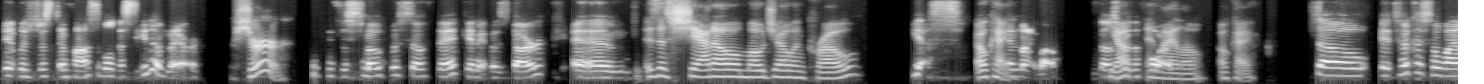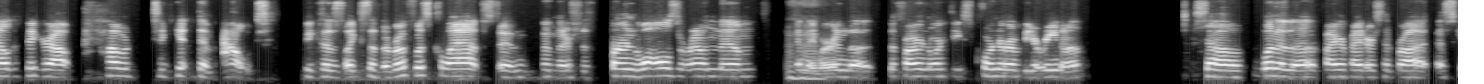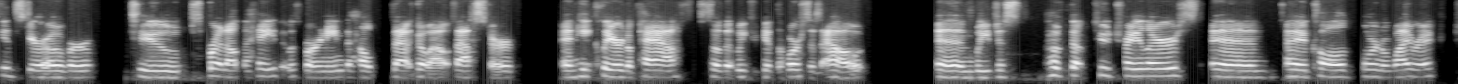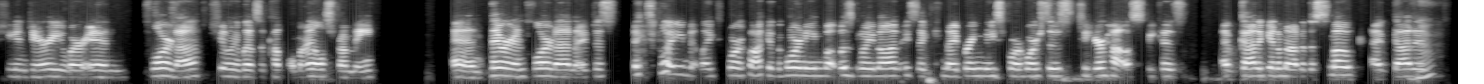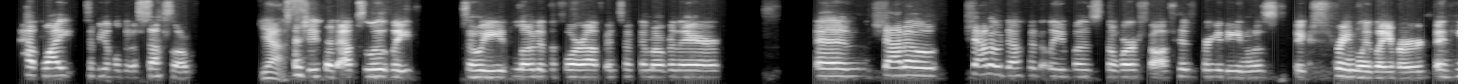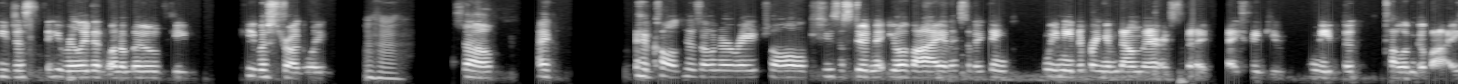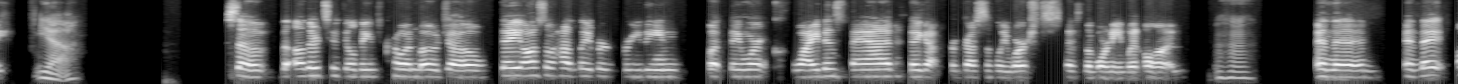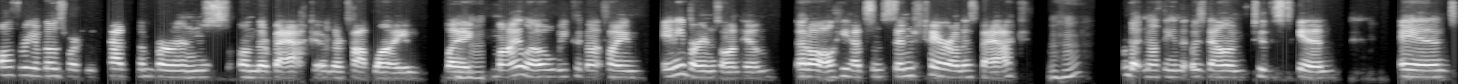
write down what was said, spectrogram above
it was just impossible to see them there Sure. because the smoke was so thick and it was dark. And Is this Shadow, Mojo, and Crow? yes, Okay. and Milo. Those yep. were the and. Milo. Okay. So it took us a while to figure out how to get them out because, like I said, the roof was collapsed and then there's just burned walls around them, and they Mhm. were in the, the far northeast corner of the arena. So one of the firefighters had brought a skid steer over to spread out the hay that was burning to help that go out faster. And he cleared a path so that we could get the horses out. And we just hooked up two trailers. And I had called Lorna Wyrick. She and Jerry were in Florida. She only lives a couple miles from me. And they were in Florida. And I just explained at like four o'clock in the morning what was going on. I said, Can I bring these four horses to your house? Because I've got to get them out of the smoke. I've got to Mhm. have light to be able to assess them. Yes. And she said, absolutely. So we loaded the four up and took them over there. And Shadow Shadow definitely was the worst off. His breathing was extremely labored, and he just he really didn't want to move. He he was struggling. Mm-hmm. So I had called his owner, Rachel. She's a student at U of I, and I said, I think we need to bring him down there. I said, I, I think you need to tell him goodbye. Yeah. So the other two geldings, Crow and Mojo, they also had labored breathing, but they weren't quite as bad. They got progressively worse as the morning went on. Mm-hmm. And then, and they, all three of those horses had some burns on their back and their top line. Like Mhm. Milo, we could not find any burns on him at all. He had some singed hair on his back, Mm-hmm. but nothing that was down to the skin. And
